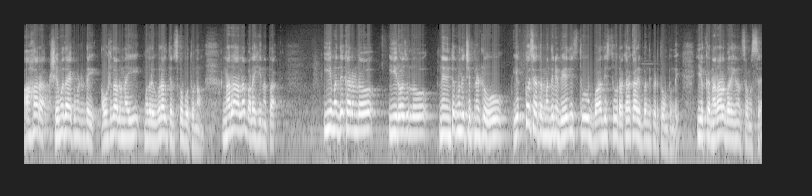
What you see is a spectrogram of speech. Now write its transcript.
ఆహార క్షేమదాయకమైనటువంటి ఔషధాలు ఉన్నాయి మొదల వివరాలు తెలుసుకోబోతున్నాం. నరాల బలహీనత. ఈ మధ్యకాలంలో ఈ రోజుల్లో నేను ఇంతకుముందు చెప్పినట్లు ఎక్కువ శాతం మందిని వేధిస్తూ బాధిస్తూ రకరకాల ఇబ్బంది పెడుతూ ఉంటుంది ఈ యొక్క నరాల బలహీనత సమస్య.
